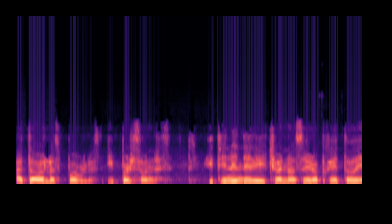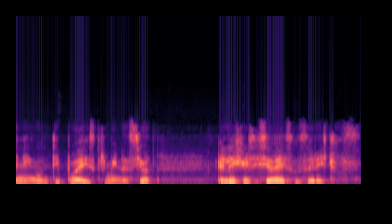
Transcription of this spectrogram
a todos los pueblos y personas y tienen derecho a no ser objeto de ningún tipo de discriminación, el ejercicio de sus derechos.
